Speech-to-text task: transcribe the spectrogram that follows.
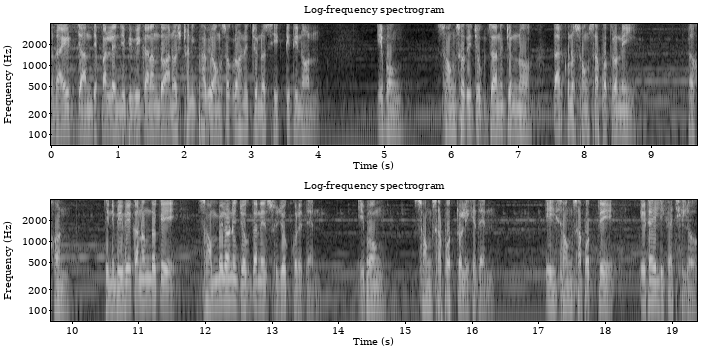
রাইট জানতে পারলেন যে বিবেকানন্দ আনুষ্ঠানিকভাবে অংশগ্রহণের জন্য স্বীকৃতি নন এবং সংসদে যোগদানের জন্য তার কোনো শংসাপত্র নেই। তখন তিনি বিবেকানন্দকে সম্মেলনে যোগদানের সুযোগ করে দেন এবং শংসাপত্র লিখে দেন। এই শংসাপত্রে এটাই লেখা ছিল,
